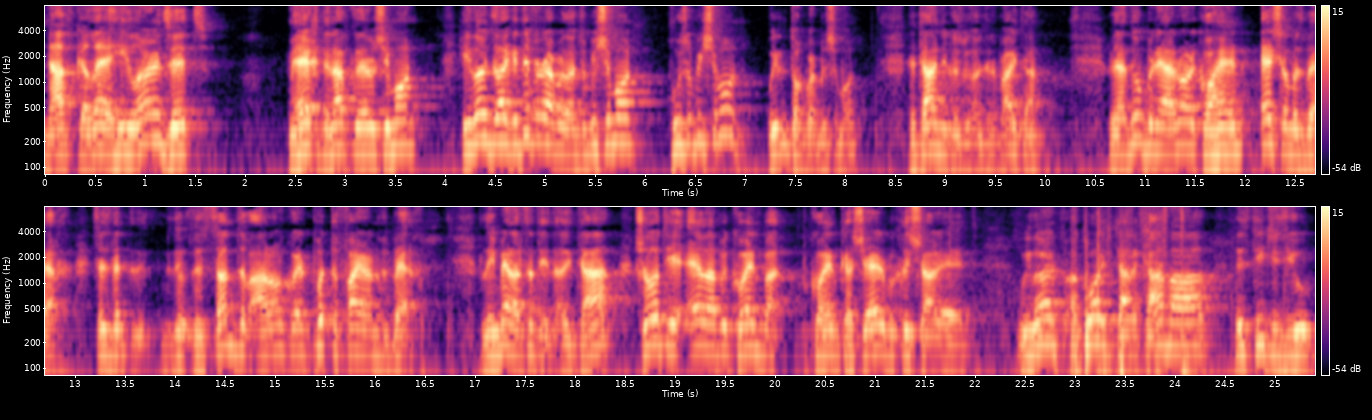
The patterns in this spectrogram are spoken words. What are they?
Nafkale, he learns it. Mehech de Nafkale Shimon. He learns it like a different rabbi learns. Rabbi Shimon. Who's Rabbi Shimon? We didn't talk about Rabbi Shimon. The Tanya, because we learned in the Braita. V'nanu b'nei Aaron Kohen esh al mizbech. Says that the, the, sons of Aaron Kohen put the fire on the mizbech. Limer al tzati alita shelo tiyeh ela b'kohen kohen kasher b'kli. We learned according to Tanakama. This teaches you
